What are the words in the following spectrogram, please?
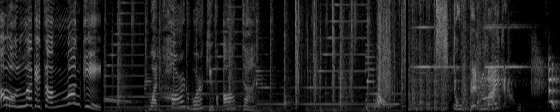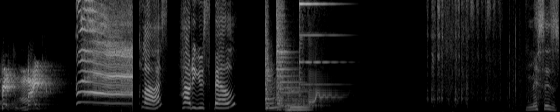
Oh, look, it's a monkey! What hard work you've all done. Stupid Mike! Stupid Mike! Class, how do you spell? Mrs.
